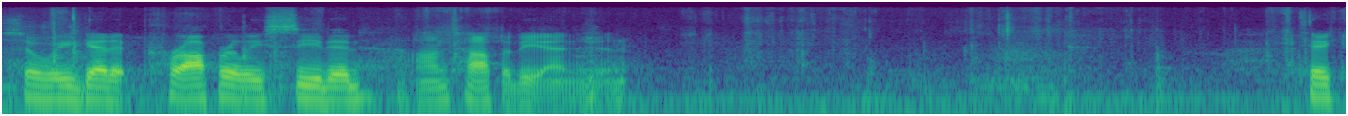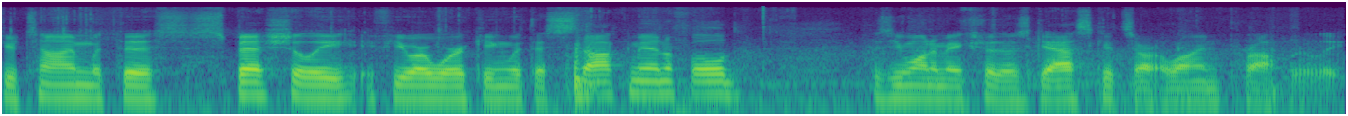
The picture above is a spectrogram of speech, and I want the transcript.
so we get it properly seated on top of the engine. Take your time with this, especially if you are working with a stock manifold, because you want to make sure those gaskets are aligned properly.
